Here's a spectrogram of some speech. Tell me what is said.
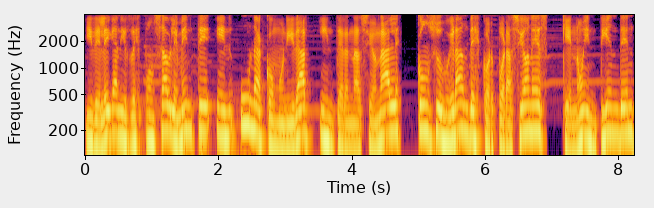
y delegan irresponsablemente en una comunidad internacional con sus grandes corporaciones que no entienden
